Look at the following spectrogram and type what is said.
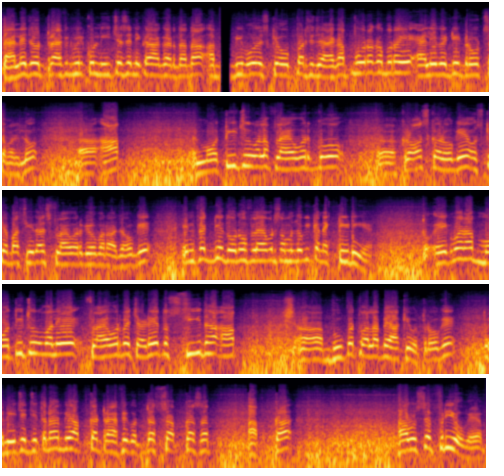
पहले जो ट्रैफ़िक बिल्कुल नीचे से निकला करता था, अभी वो इसके ऊपर से जाएगा। पूरा का पूरा ये एलिवेटेड रोड समझ लो। आप मोतीचूर वाला फ्लाईओवर को क्रॉस करोगे, उसके बाद सीधा इस फ्लाईओवर के ऊपर आ जाओगे। इनफैक्ट ये दोनों फ्लाईओवर समझो कि कनेक्टेड ही है। तो एक बार आप मोतीचूर वाले फ्लाईओवर पे चढ़े तो सीधा आप भूपत वाला पे आके उतरोगे। तो नीचे जितना भी आपका ट्रैफ़िक होता है सबका सब आपका, आप उससे फ्री हो गए अब।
